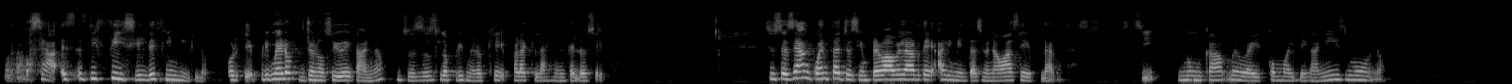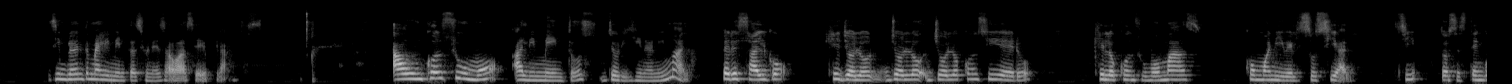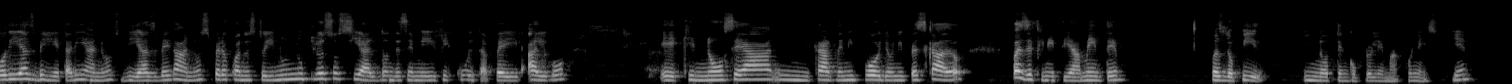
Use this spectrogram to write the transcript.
o sea, es, difícil definirlo, porque primero, yo no soy vegana, entonces es lo primero que, para que la gente lo sepa. Si ustedes se dan cuenta, yo siempre voy a hablar de alimentación a base de plantas, ¿sí? Nunca me voy a ir como al veganismo, no. Simplemente mi alimentación es a base de plantas. Aún consumo alimentos de origen animal, pero es algo que yo lo, yo lo, yo lo considero que lo consumo más como a nivel social, ¿sí? Entonces tengo días vegetarianos, días veganos, pero cuando estoy en un núcleo social donde se me dificulta pedir algo eh, que no sea ni carne, ni pollo, ni pescado, pues definitivamente pues lo pido y no tengo problema con eso, ¿bien?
